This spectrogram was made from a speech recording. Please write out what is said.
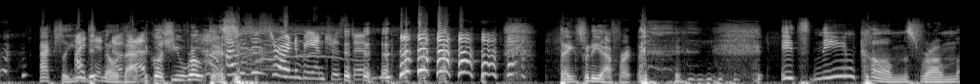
Actually, you I did did know, know that, that. because you wrote this. I was just trying to be interested. Thanks for the effort. its name comes from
